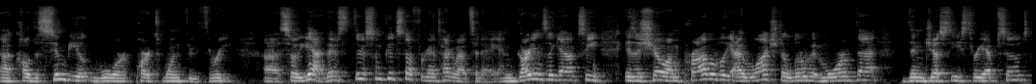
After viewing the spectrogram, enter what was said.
uh, called the Symbiote War parts one through three. Uh, so yeah, there's there's some good stuff we're going to talk about today. And Guardians of the Galaxy is a show I'm probably, I watched a little bit more of that than just these three episodes.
